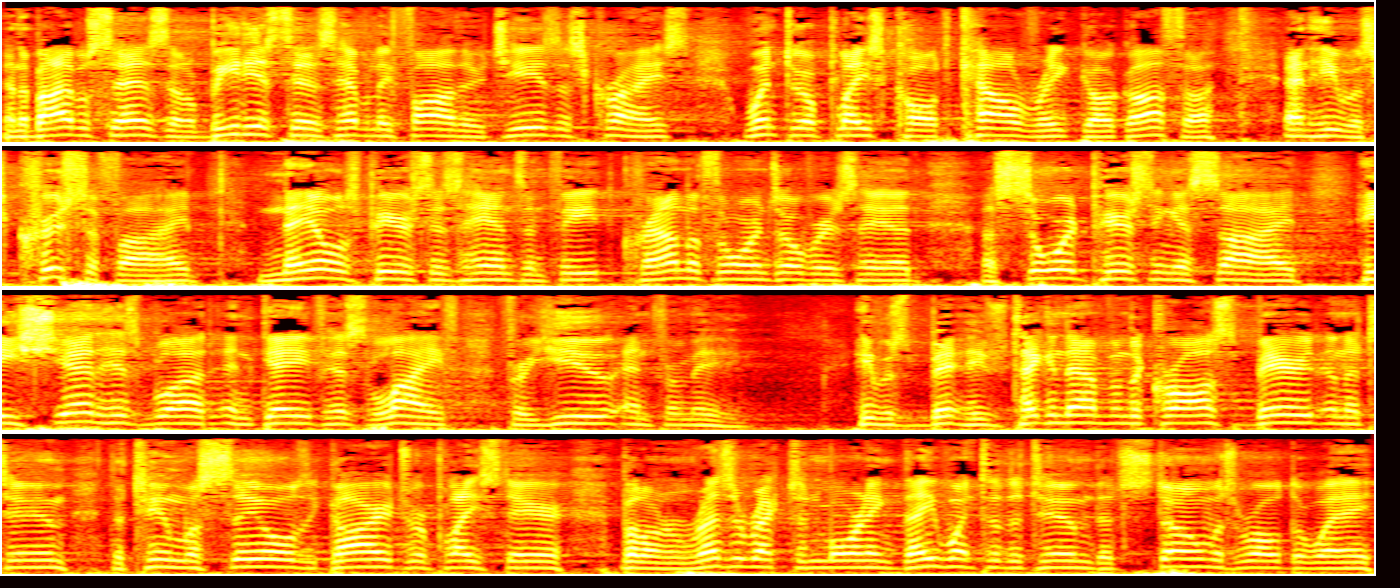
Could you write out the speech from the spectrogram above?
And the Bible says that obedience to his heavenly Father, Jesus Christ, went to a place called Calvary, Golgotha, and he was crucified. Nails pierced his hands and feet, crown of thorns over his head, a sword piercing his side. He shed his blood and gave his life for you and for me. He was, he was taken down from the cross, buried in a tomb. The tomb was sealed. Guards were placed there. But on resurrection morning, they went to the tomb. The stone was rolled away.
